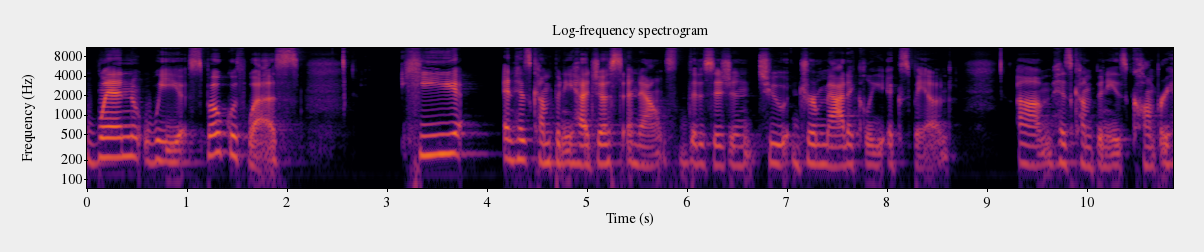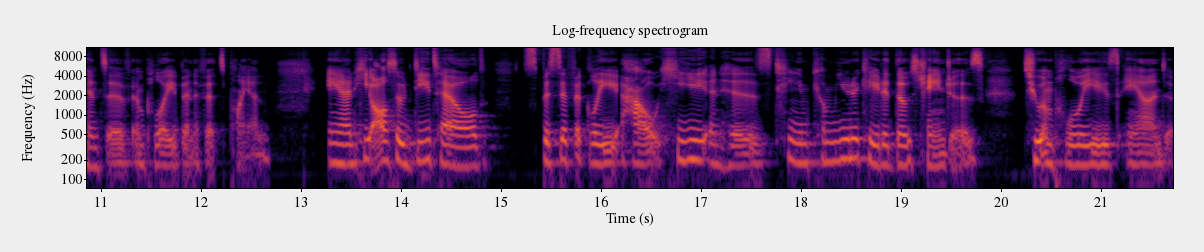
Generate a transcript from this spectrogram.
when we spoke with Wes, he and his company had just announced the decision to dramatically expand um, his company's comprehensive employee benefits plan. And he also detailed specifically how he and his team communicated those changes to employees and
